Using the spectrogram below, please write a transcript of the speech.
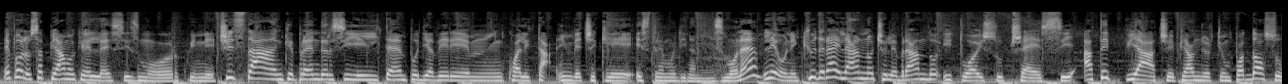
E poi lo sappiamo che è less is more, quindi ci sta anche prendersi il tempo di avere mh, mm, qualità invece che estremo dinamismo, né? Leone, chiuderai l'anno celebrando i tuoi successi. A te piace piangerti un po' addosso?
